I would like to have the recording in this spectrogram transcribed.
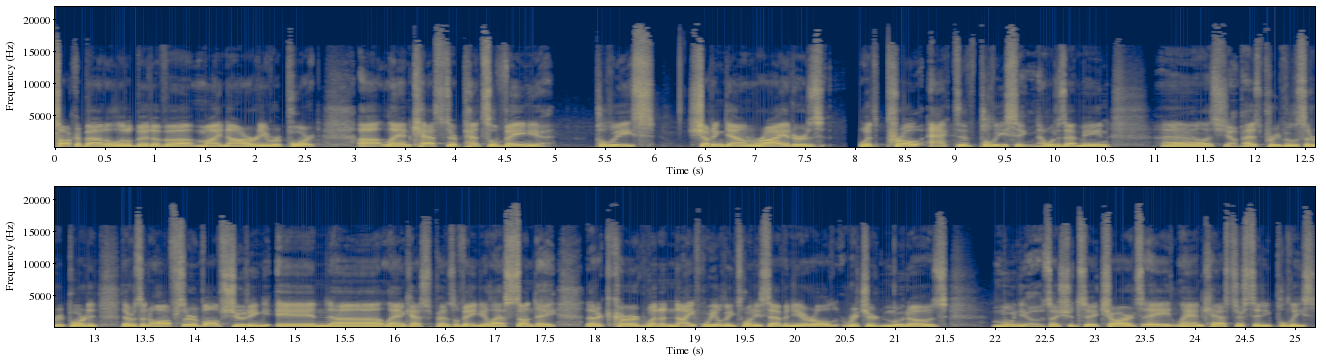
Talk about a little bit of a minority report. Uh, Lancaster, Pennsylvania, police shutting down rioters with proactive policing. Now, what does that mean? Uh, let's jump. As previously reported, there was an officer involved shooting in uh, Lancaster, Pennsylvania last Sunday that occurred when a knife wielding 27 year old Richard Munoz, Munoz, I should say, charged a Lancaster City police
